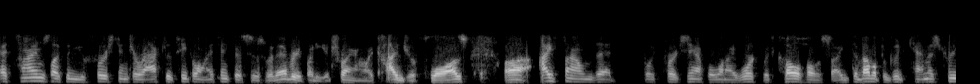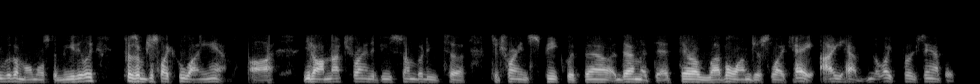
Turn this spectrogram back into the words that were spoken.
at times, like when you first interact with people, and I think this is with everybody, you try and like hide your flaws. Uh, I found that, like, for example, when I work with co-hosts, I develop a good chemistry with them almost immediately because I'm just like who I am. Uh, you know, I'm not trying to be somebody to to try and speak with them, at, at their level. I'm just like, hey, I have, like, for example,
